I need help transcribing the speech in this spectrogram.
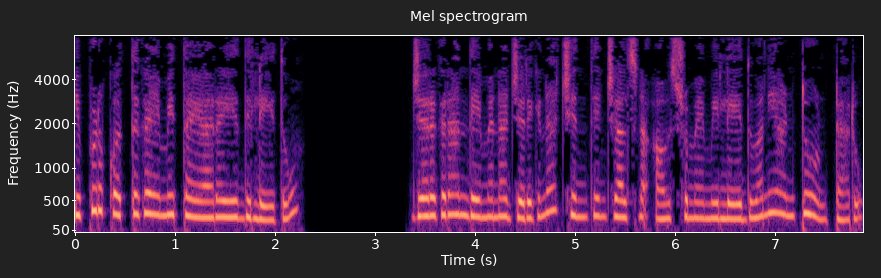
ఇప్పుడు కొత్తగా ఏమీ తయారయ్యేది లేదు. జరగరాందేమైనా జరిగినా చింతించాల్సిన అవసరమేమీ లేదు అని అంటూ ఉంటారు.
